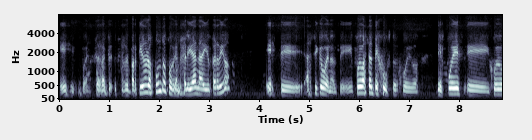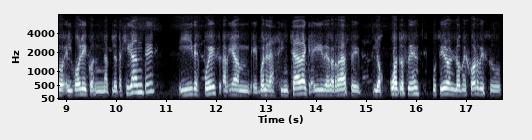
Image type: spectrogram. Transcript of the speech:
se, repartieron los puntos porque en realidad nadie perdió. Este, así que bueno, fue bastante justo el juego. Después eh, juego el volei con una pelota gigante y después había, eh, bueno, la cinchada que ahí de verdad los cuatro Sens pusieron lo mejor de su,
